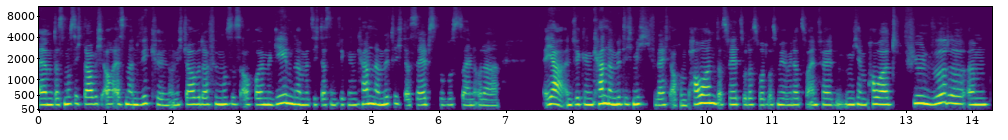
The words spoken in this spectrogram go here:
Ähm, das muss ich, glaube ich, auch erstmal entwickeln. Und ich glaube, dafür muss es auch Räume geben, damit sich das entwickeln kann, damit ich das Selbstbewusstsein oder ja, entwickeln kann, damit ich mich vielleicht auch empowern, das wäre jetzt so das Wort, was mir wieder dazu einfällt, mich empowered fühlen würde, ähm,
